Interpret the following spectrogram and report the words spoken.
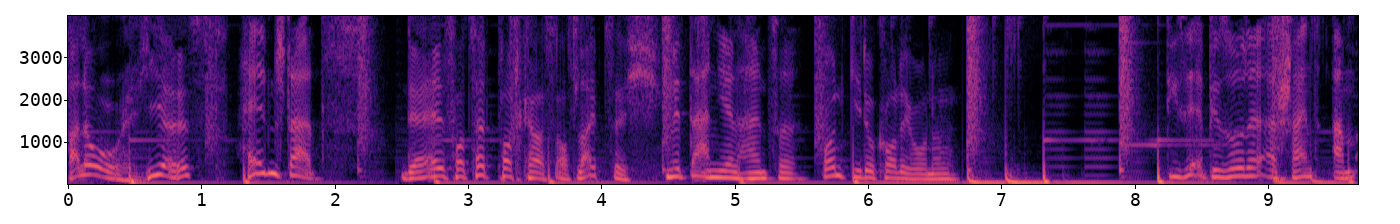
Hallo, hier ist Heldenstadt der LVZ-Podcast aus Leipzig mit Daniel Heinze. und Guido Corleone. Diese Episode erscheint am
